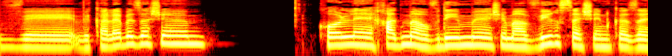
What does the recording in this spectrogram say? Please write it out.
ו- וכלה בזה שכל אחד מהעובדים שמעביר סשן כזה,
